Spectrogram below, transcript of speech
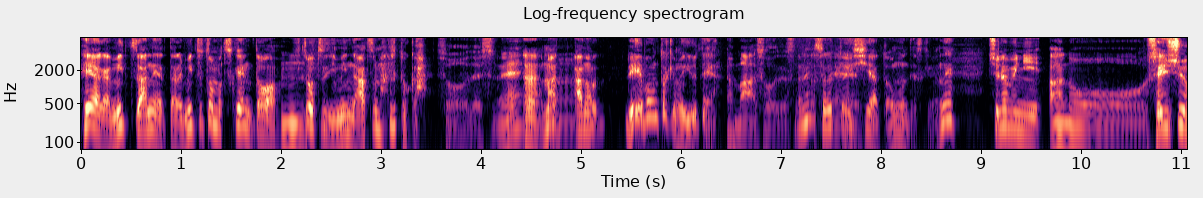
部屋が3つあんねやったら3つともつけんと1つにみんな集まるとか、そうですね、うん、まああの冷房の時も言うたやん。まあそうですね。それと一緒やと思うんですけどね、ちなみにあの先週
